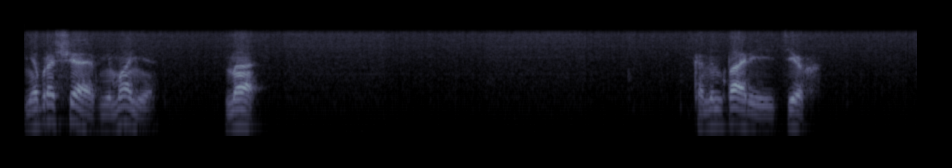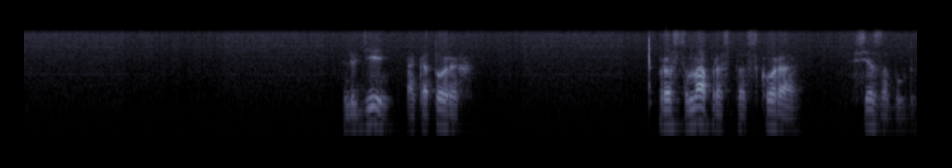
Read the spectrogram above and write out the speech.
не обращая внимания на комментарии тех людей, о которых просто-напросто скоро все забудут.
